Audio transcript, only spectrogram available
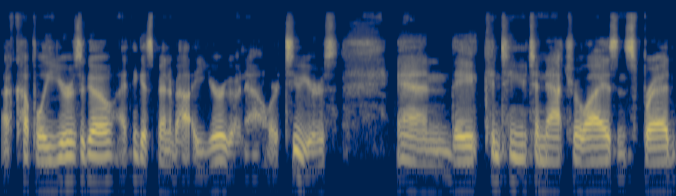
a couple of years ago. I think it's been about a year ago now, or two years and they continue to naturalize and spread,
